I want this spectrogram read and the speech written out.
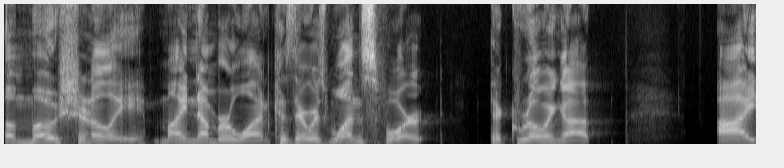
emotionally, my number one, because there was one sport that growing up, I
